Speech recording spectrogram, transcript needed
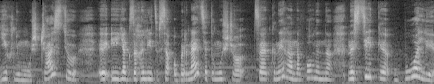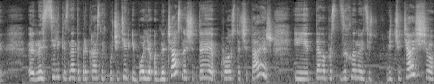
їхньому щастю, е, і як взагалі це все обернеться, тому що ця книга наповнена настільки болі, настільки, знаєте, прекрасних почуттів і болі одночасно, що ти просто читаєш, і тебе просто захлинується відчуття, що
